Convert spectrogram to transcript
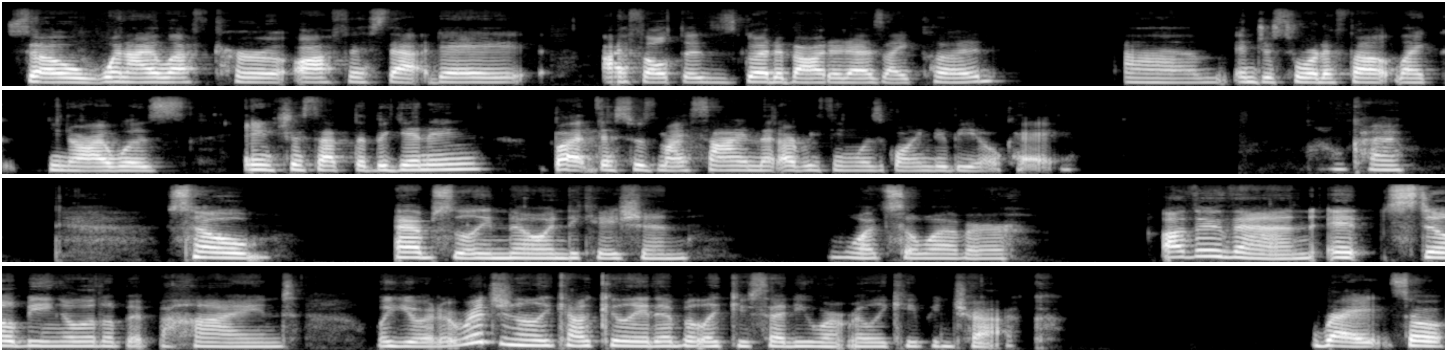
So when I left her office that day, I felt as good about it as I could um, and just sort of felt like you know I was anxious at the beginning, but this was my sign that everything was going to be okay. Okay. So, absolutely no indication whatsoever, other than it still being a little bit behind what you had originally calculated, but like you said, you weren't really keeping track. Right. So,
